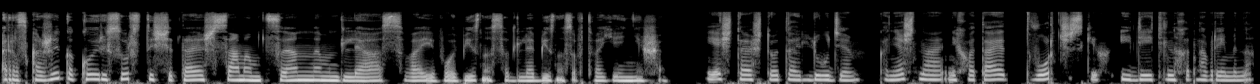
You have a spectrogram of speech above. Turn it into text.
Расскажи, какой ресурс ты считаешь самым ценным для своего бизнеса, для бизнеса в твоей нише? Я считаю, что это люди. конечно, не хватает творческих и деятельных одновременно.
